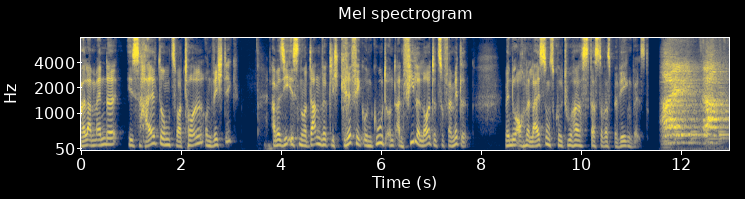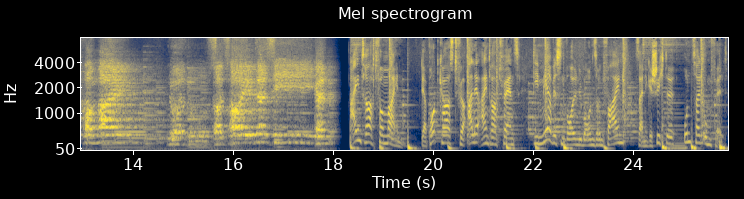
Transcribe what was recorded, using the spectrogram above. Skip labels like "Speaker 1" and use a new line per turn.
Weil am Ende ist Haltung zwar toll und wichtig, aber sie ist nur dann wirklich griffig und gut und an viele Leute zu vermitteln, wenn du auch eine Leistungskultur hast, dass du was bewegen willst.
Eintracht vom Main, nur du sollst heute siegen.
Eintracht vom Main, der Podcast für alle Eintracht-Fans, die mehr wissen wollen über unseren Verein, seine Geschichte und sein Umfeld.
